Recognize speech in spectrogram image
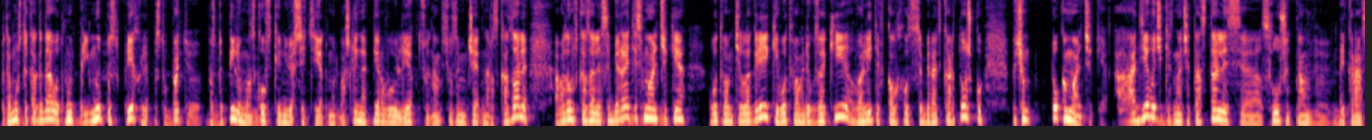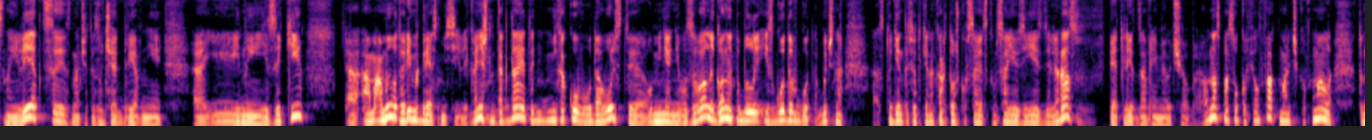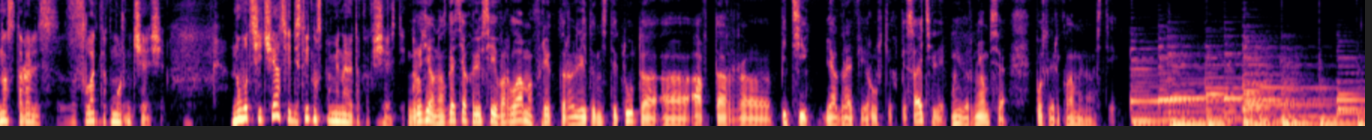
Потому что когда вот мы, мы приехали поступать, поступили в Московский университет, мы пошли на первую лекцию, нам все замечательно рассказали, а потом сказали, собирайтесь, мальчики, вот вам телогрейки, вот вам рюкзаки, валите в колхоз собирать картошку. Причем только мальчики. А девочки, значит, остались э, слушать там прекрасные лекции, значит, изучать древние э, и иные языки. А, а, а мы в это время грязь месили. И, конечно, тогда это никакого удовольствия у меня не вызывало. И главное, это было из года в год. Обычно э, студенты все-таки на картошку в Советском Союзе ездили раз в пять лет за время учебы. А у нас, поскольку филфак, мальчиков мало, то нас старались засылать как можно чаще. Но вот сейчас я действительно вспоминаю это как счастье. Друзья, у нас в гостях Алексей Варламов, ректор Литинститута, а, автор э, пяти биографий русских писателей. Мы вернемся после рекламы новостей.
